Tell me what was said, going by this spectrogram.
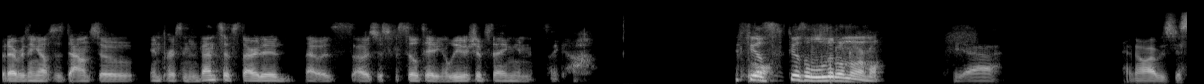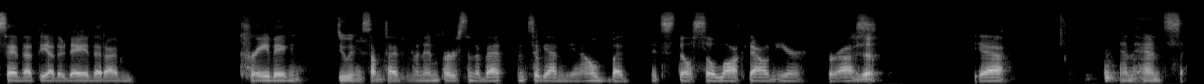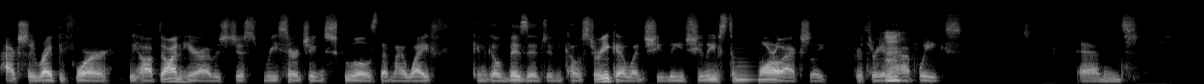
But everything else is down. So in-person events have started. That was I was just facilitating a leadership thing, and it's like, oh, it feels cool. feels a little normal. Yeah. I know. I was just saying that the other day that I'm craving doing some type of an in-person event again, you know, but it's still so locked down here for us. Yeah. yeah. And hence, actually, right before we hopped on here, I was just researching schools that my wife can go visit in Costa Rica when she leaves. She leaves tomorrow, actually, for three and mm. a half weeks. And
